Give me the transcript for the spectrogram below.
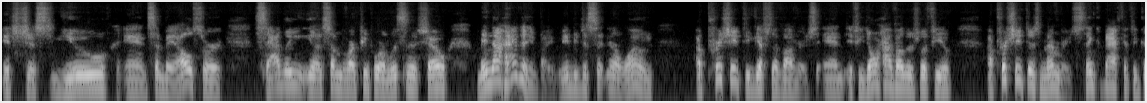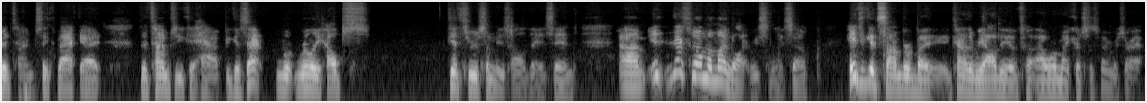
it's just you and somebody else, or sadly, you know, some of our people who are listening to the show may not have anybody, maybe just sitting there alone. Appreciate the gifts of others. And if you don't have others with you, appreciate those memories. Think back at the good times. Think back at the times you could have because that really helps get through some of these holidays. And um, it, that's been on my mind a lot recently. So hate to get somber, but kind of the reality of uh, where my Christmas memories are at.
